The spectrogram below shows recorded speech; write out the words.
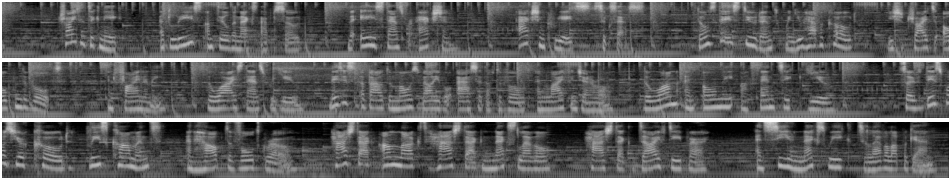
Try the technique, at least until the next episode. The A stands for action. Action creates success. Don't stay a student when you have a code. You should try to open the vault. And finally, the Y stands for you. This is about the most valuable asset of the vault and life in general the one and only authentic you. So if this was your code, please comment and help the vault grow. Hashtag unlocked, hashtag next level, hashtag dive deeper, and see you next week to level up again.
